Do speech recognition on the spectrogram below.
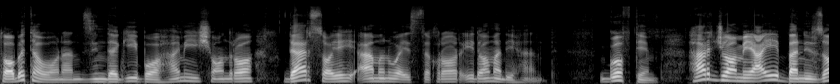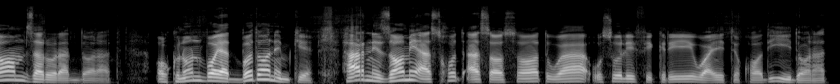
تا بتوانند زندگی با همیشان را در سایه امن و استقرار ادامه دهند. گفتیم هر جامعه به نظام ضرورت دارد. اکنون باید بدانیم که هر نظامی از خود اساسات و اصول فکری و اعتقادی دارد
